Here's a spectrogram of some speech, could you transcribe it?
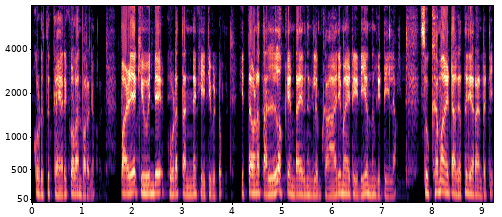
കൊടുത്ത് കയറിക്കൊള്ളാൻ പറഞ്ഞു. പഴയ ക്യൂവിന്റെ കൂടെ തന്നെ കയറ്റിവിട്ടു ഇത്തവണ തല്ലൊക്കെ ഉണ്ടായിരുന്നെങ്കിലും കാര്യമായിട്ട് ഇടിയൊന്നും കിട്ടിയില്ല. സുഖമായിട്ട് അകത്ത് കയറാൻ പറ്റി.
